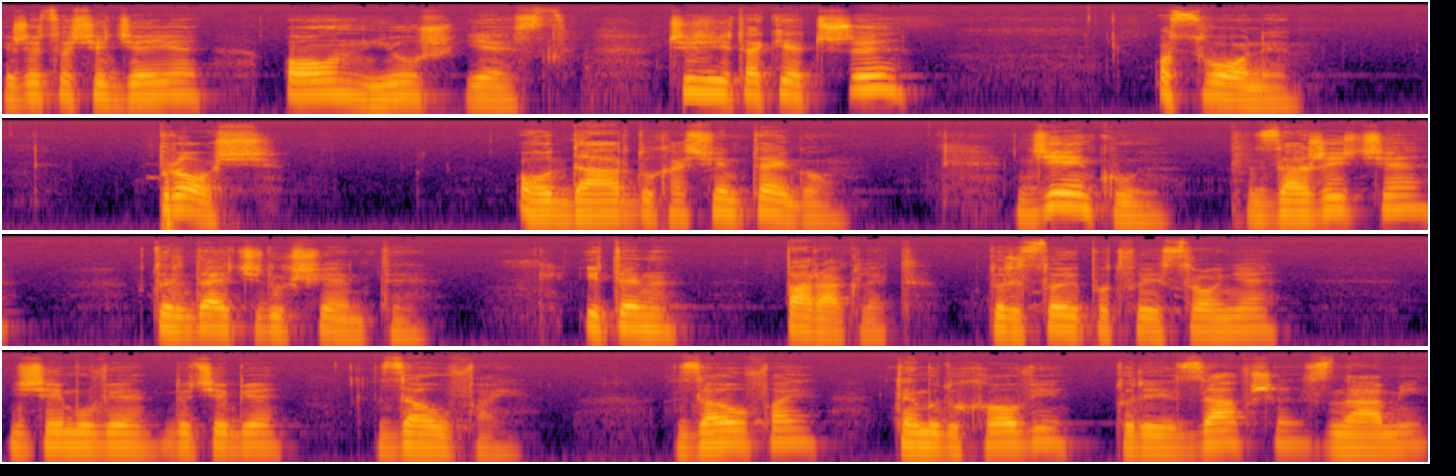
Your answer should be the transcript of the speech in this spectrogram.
jeżeli coś się dzieje, On już jest. Czyli takie trzy osłony. Proś o dar Ducha Świętego. Dziękuj za życie, które daje Ci Duch Święty. I ten paraklet, który stoi po Twojej stronie, dzisiaj mówię do Ciebie, zaufaj. Zaufaj temu Duchowi, który jest zawsze z nami,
